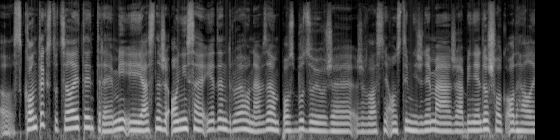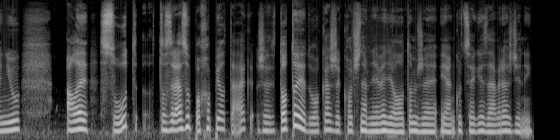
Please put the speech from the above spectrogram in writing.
Z kontextu celej tej trémy je jasné, že oni sa jeden druhého navzájom pozbudzujú, že, že vlastne on s tým nič nemá, že aby nedošlo k odhaleniu. Ale súd to zrazu pochopil tak, že toto je dôkaz, že Kočner nevedel o tom, že Jan Kuciak je zavraždený.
